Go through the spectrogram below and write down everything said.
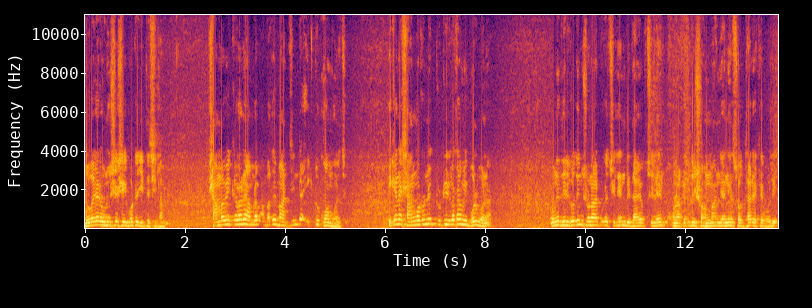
দু হাজার উনিশে সেই ভোটে জিতেছিলাম। স্বাভাবিক কারণে আমরা, আমাদের মার্জিনটা একটু কম হয়েছে। এখানে সাংগঠনিক ত্রুটির কথা আমি বলব না। উনি দীর্ঘদিন সোনারপুরে ছিলেন, বিধায়ক ছিলেন, ওনাকে প্রতি সম্মান জানিয়ে শ্রদ্ধা রেখে বলি,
